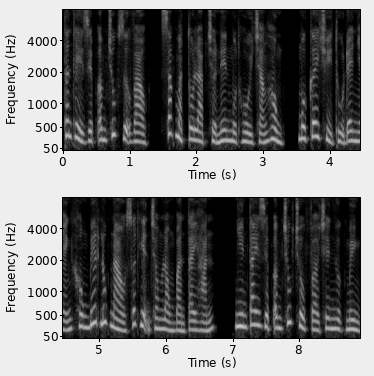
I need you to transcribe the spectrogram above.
thân thể diệp âm trúc dựa vào, sắc mặt tô lạp trở nên một hồi trắng hồng, một cây chủy thủ đen nhánh không biết lúc nào xuất hiện trong lòng bàn tay hắn. Nhìn tay diệp âm trúc chụp vào trên ngực mình,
